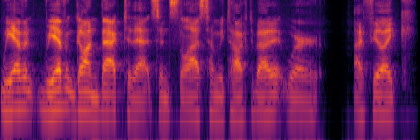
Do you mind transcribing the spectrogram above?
we haven't we haven't gone back to that since the last time we talked about it where I feel like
